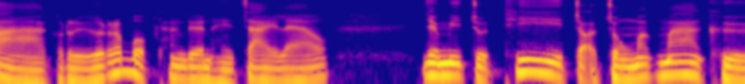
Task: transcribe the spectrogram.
ปาก หรือระบบทางเดินหายใจแล้ว ยังมีจุดที่เจาะจงมากๆ คือ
